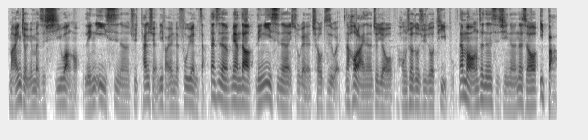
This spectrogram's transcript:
马英九原本是希望哈林义士呢去参选立法院的副院长，但是呢，没想到林义士呢输给了邱志伟。那后来呢，就由洪秀柱去做替补。那马王政争时期呢，那时候一把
